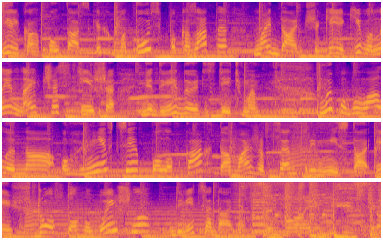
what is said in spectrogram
кілька полтавських матусь показати майданчики, які вони найчастіше відвідують з дітьми. Ми побували на Огнівці, Половках та майже в центрі міста. І що з того вийшло? Дивіться далі. Це моє місто,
